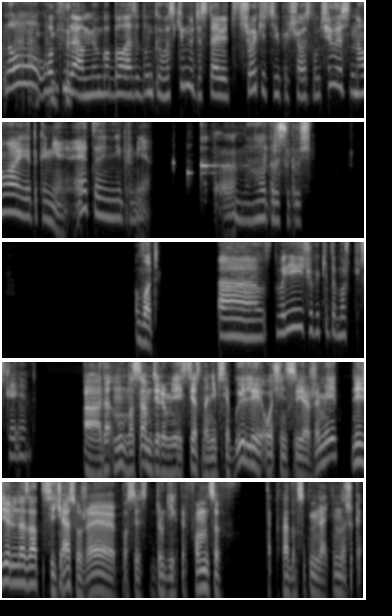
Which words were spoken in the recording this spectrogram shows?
Ну, в общем, да, у меня была задумка его скинуть, оставить в шоке, типа, что случилось, но я такая, не, это не про меня. Э, Ну, прошу прощения. Вот. А, твои еще какие-то, может, впечатления? А, да, ну, на самом деле, у меня, естественно, они все были очень свежими неделю назад. Сейчас уже после других перформансов, так надо вспоминать немножко.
